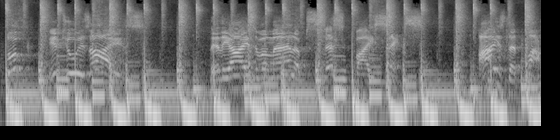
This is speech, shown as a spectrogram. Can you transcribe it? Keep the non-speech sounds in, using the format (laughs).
Look into his eyes. They're the eyes of a man obsessed by sex.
